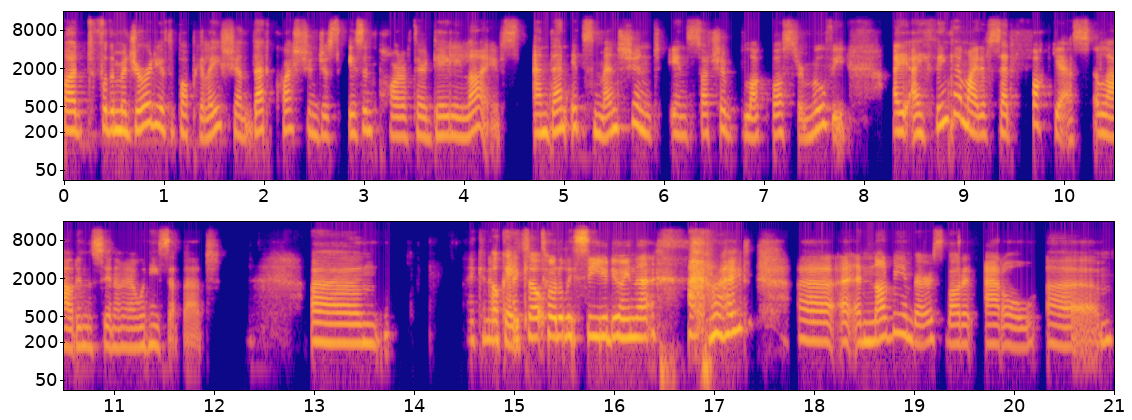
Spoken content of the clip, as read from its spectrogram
But for the majority of the population, that question just isn't part of their daily lives. And then it's mentioned in such a blockbuster movie. I, I think I might have said fuck yes aloud in the cinema when he said that. Um, I can okay, I so, totally see you doing that. right? Uh, and not be embarrassed about it at all. Um,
